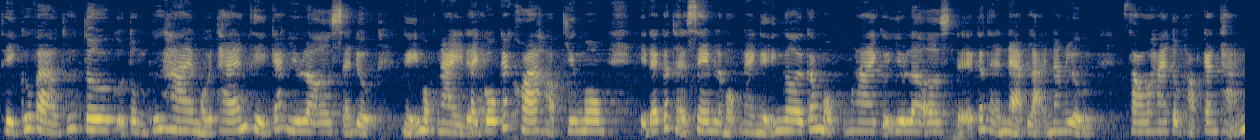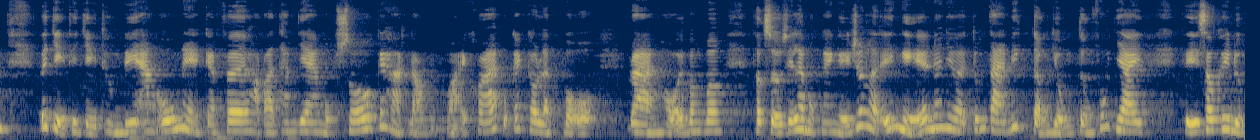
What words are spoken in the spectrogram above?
Thì cứ vào thứ tư của tuần thứ hai mỗi tháng thì các ULR sẽ được nghỉ một ngày để thầy cô các khoa học chuyên môn. Thì đây có thể xem là một ngày nghỉ ngơi có một hai của ULR để có thể nạp lại năng lượng sau hai tuần học căng thẳng. Với chị thì chị thường đi ăn uống nè cà phê hoặc là tham gia một số cái hoạt động ngoại khóa của các câu lạc bộ đoàn hội vân vân. Thật sự sẽ là một ngày nghỉ rất là ý nghĩa nếu như là chúng ta biết tận dụng từng phút giây. Thì sau khi được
